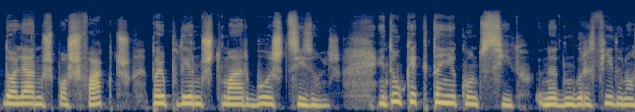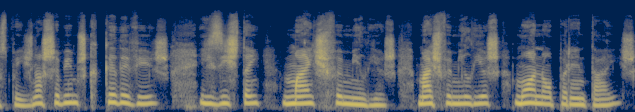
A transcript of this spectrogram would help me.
de olharmos para os factos para podermos tomar boas decisões. Então, o que é que tem acontecido na demografia do nosso país? Nós sabemos que cada vez existem mais famílias, mais famílias monoparentais.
